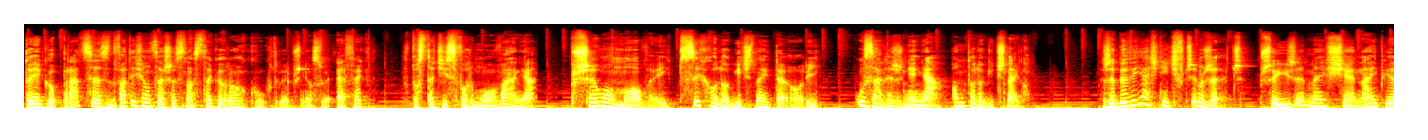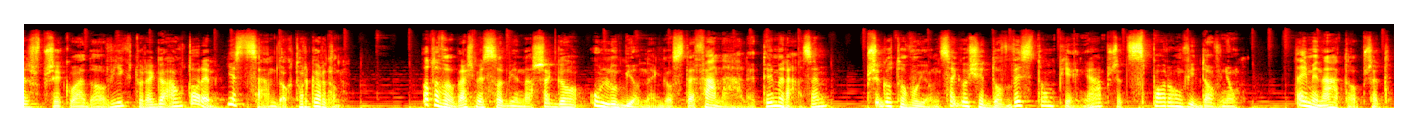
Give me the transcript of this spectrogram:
to jego prace z 2016 roku, które przyniosły efekt w postaci sformułowania przełomowej psychologicznej teorii uzależnienia ontologicznego. Żeby wyjaśnić w czym rzecz, przyjrzymy się najpierw przykładowi, którego autorem jest sam dr Gordon. Oto wyobraźmy sobie naszego ulubionego Stefana, ale tym razem przygotowującego się do wystąpienia przed sporą widownią. Dajmy na to przed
